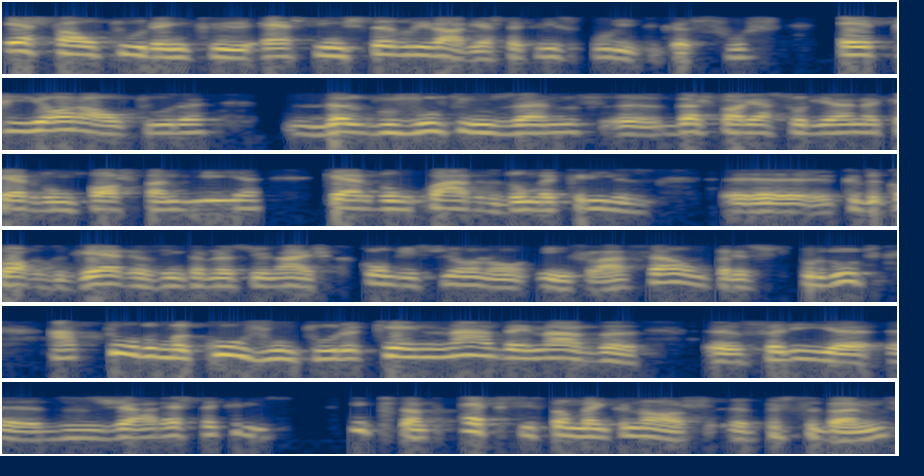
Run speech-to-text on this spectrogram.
esta altura em que esta instabilidade e esta crise política surge é a pior altura dos últimos anos uh, da história açoriana, quer de um pós-pandemia, quer de um quadro de uma crise uh, que decorre de guerras internacionais que condicionam inflação, preços de produtos. Há toda uma conjuntura que em nada, em nada uh, faria desejar esta crise. E, portanto, é preciso também que nós percebamos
